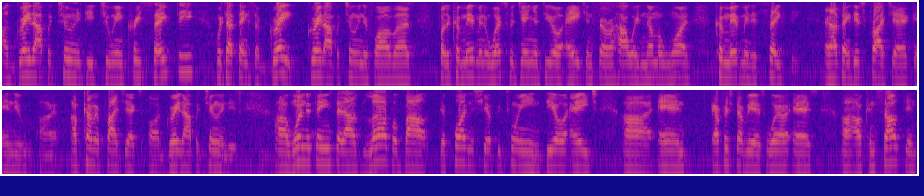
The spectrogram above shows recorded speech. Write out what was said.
a great opportunity to increase safety, which I think is a great, great opportunity for all of us. For the commitment of West Virginia DOH and Federal Highway number one commitment is safety. And I think this project and the uh, upcoming projects are great opportunities. Uh, one of the things that I love about the partnership between DOH uh, and FSW as well as uh, our consultant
